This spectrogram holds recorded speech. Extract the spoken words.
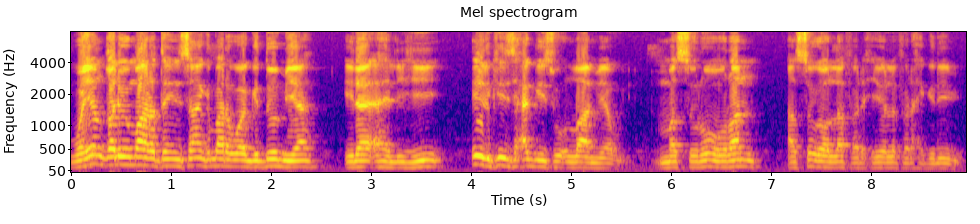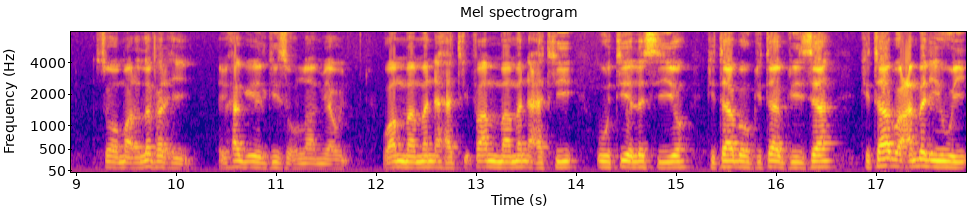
wayanqalibu maaragtay insaanka maara waa gadoomiya ilaa ahlihi ehelkiisa xaggiisa u laamiya masruuran asagoo la farxiyo la farxgeliy isagoo maara la farxiyey ayuu xagga ehelkiisa u laamiya wey wa amaa man axadki fa amaa man axadkii uutiya la siiyo kitaabahu kitaabkiisa kitaabu camalihi wey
